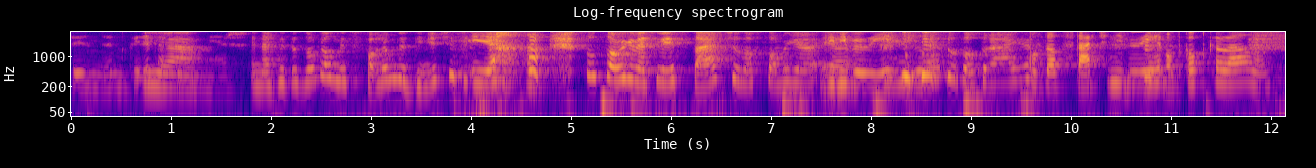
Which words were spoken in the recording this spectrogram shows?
Duizenden. Ik weet het Ja. even niet meer. En daar zitten zoveel misvormde dingetjes in. Ja, Zo sommige met twee staartjes of sommige... die ja, niet bewegen zo. Ja, zo traag. Of dat staartje niet beweegt, maar het kopje wel. Of...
